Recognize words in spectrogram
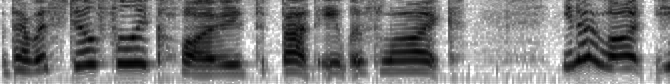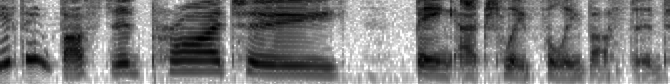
they were still fully clothed, but it was like, you know what? You've been busted prior to being actually fully busted.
